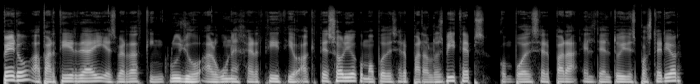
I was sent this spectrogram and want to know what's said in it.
Pero a partir de ahí es verdad que incluyo algún ejercicio accesorio como puede ser para los bíceps, como puede ser para el deltoides posterior.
